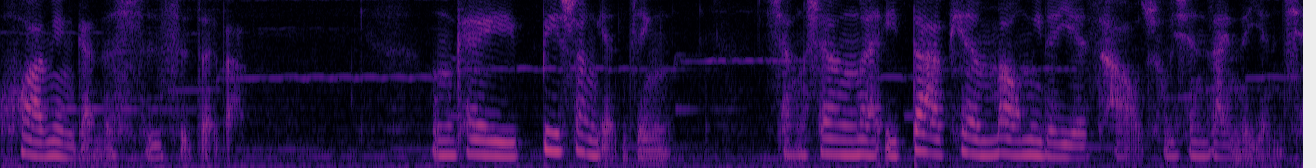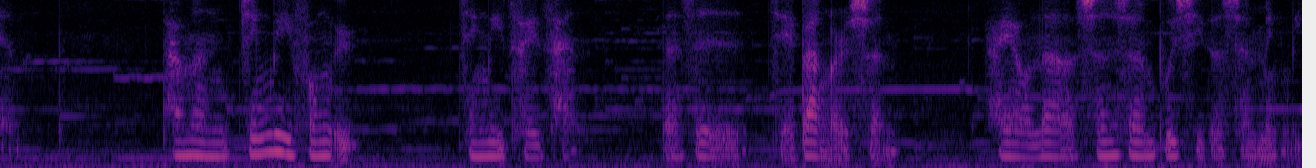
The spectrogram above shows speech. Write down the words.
画面感的诗词，对吧？我们可以闭上眼睛。想象那一大片茂密的野草出现在你的眼前，它们经历风雨，经历摧残，但是结伴而生，还有那生生不息的生命力。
